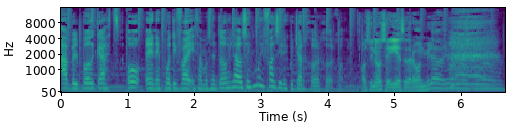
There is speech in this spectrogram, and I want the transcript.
Apple Podcasts o en Spotify. Estamos en todos lados. Es muy fácil escuchar Joder, Joder, Joder. O si no, seguí ese dragón. Mirá, ahí va, ahí va.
